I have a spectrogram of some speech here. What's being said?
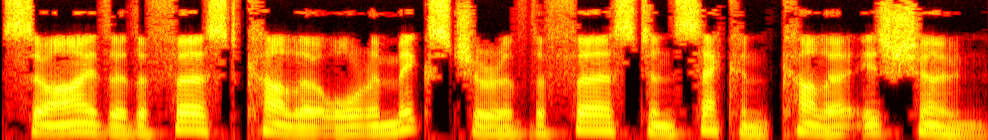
So either the first color or a mixture of the first and second color is shown.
